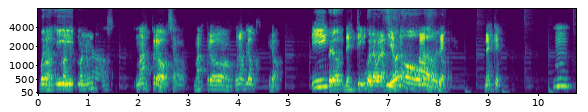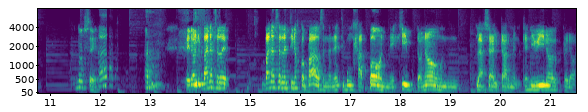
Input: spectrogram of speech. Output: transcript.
Bueno, con, y con- con unos más pro, o sea, más pro, unos blogs pro. Y Pero, destino. ¿colaboración y o vos ocupado, solo? No, no es que. Mm, no sé. Ah, ah. Pero van a ser de- van a ser destinos copados, ¿entendés? Tipo un Japón, Egipto, no un Playa del Carmen, que es divino, pero.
